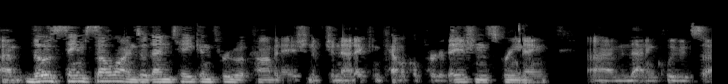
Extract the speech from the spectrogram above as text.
Um, those same cell lines are then taken through a combination of genetic and chemical perturbation screening. Um, that includes uh,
